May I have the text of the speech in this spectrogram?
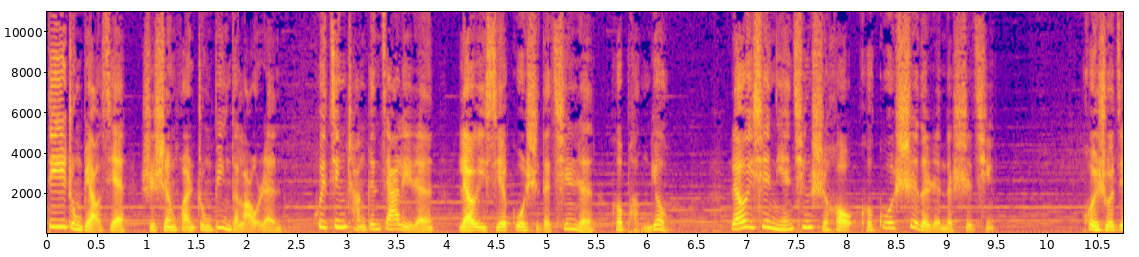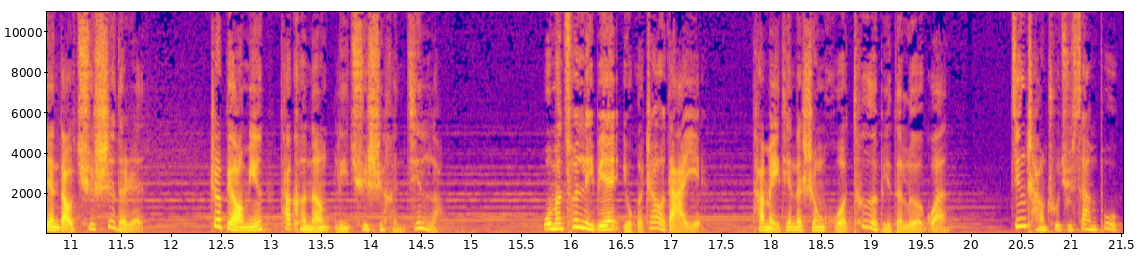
第一种表现是身患重病的老人会经常跟家里人聊一些过世的亲人和朋友，聊一些年轻时候和过世的人的事情，会说见到去世的人，这表明他可能离去世很近了。我们村里边有个赵大爷，他每天的生活特别的乐观，经常出去散步，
